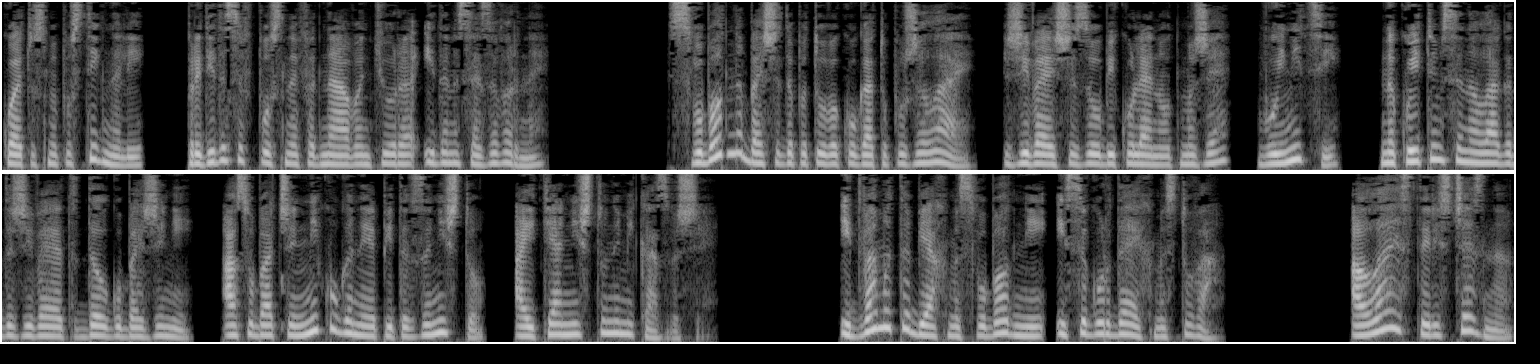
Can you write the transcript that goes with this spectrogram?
което сме постигнали, преди да се впусне в една авантюра и да не се завърне. Свободна беше да пътува когато пожелае, живееше заобиколена от мъже, войници, на които им се налага да живеят дълго без жени, аз обаче никога не я питах за нищо, а и тя нищо не ми казваше. И двамата бяхме свободни и се гордеехме с това. Ала Естер изчезна,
